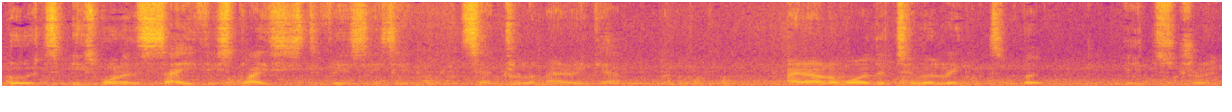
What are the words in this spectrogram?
but is one of the safest places to visit in Central America. I don't know why the two are linked, but it's true.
